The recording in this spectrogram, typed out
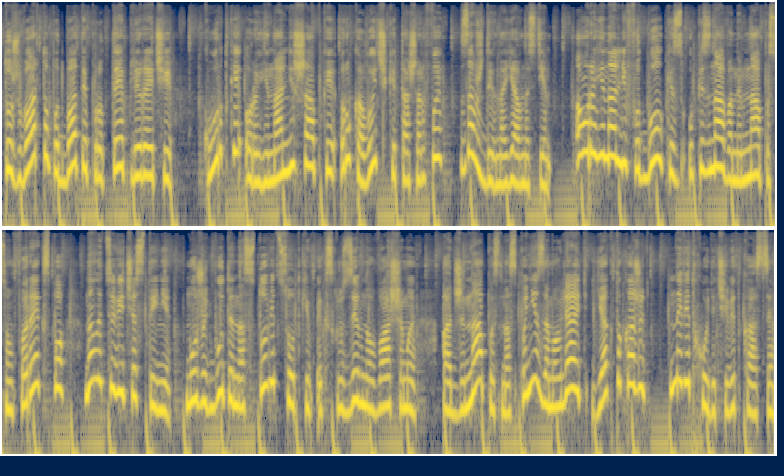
тож варто подбати про теплі речі. Куртки, оригінальні шапки, рукавички та шарфи завжди в наявності. А оригінальні футболки з упізнаваним написом Ферекспо на лицевій частині можуть бути на 100% ексклюзивно вашими, адже напис на спині замовляють, як то кажуть, не відходячи від каси.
